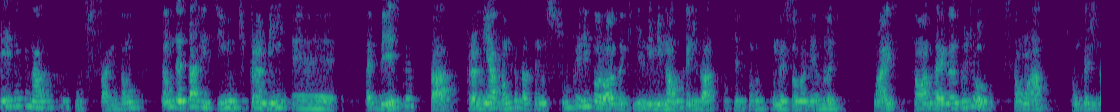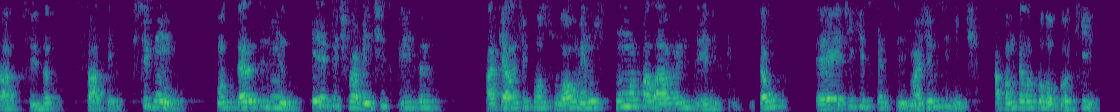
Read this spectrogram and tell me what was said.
eliminado do concurso, tá? Então, é um detalhezinho que para mim é, é besta, tá? Para mim a banca está sendo super rigorosa aqui, eliminar um candidato, porque ele começou na linha 2, mas são as regras do jogo. Estão lá, então o candidato precisa estar atento. Segundo, considera-se linha efetivamente escrita aquela que possua ao menos uma palavra inteira escrita. Então, é, o que, que isso quer dizer? Imagina o seguinte, a banca ela colocou aqui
